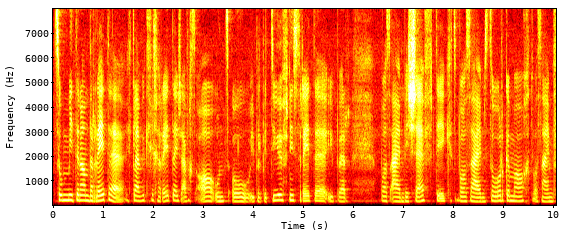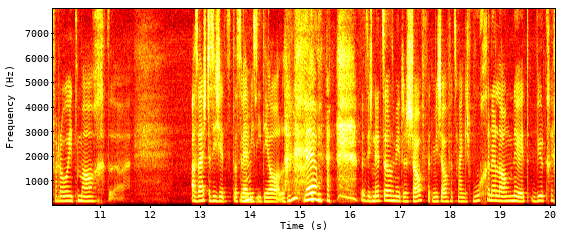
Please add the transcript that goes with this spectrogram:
Zum miteinander reden. Ich glaube wirklich, reden ist einfach das A und das O. Über Bedürfnisse reden, über was einem beschäftigt, was einem Sorgen macht, was einem Freude macht. Also weißt, das ist jetzt, das wäre mhm. mein Ideal. Mhm. Ja. das ist nicht so, dass wir das schaffen. Wir schaffen es manchmal wochenlang nicht, wirklich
